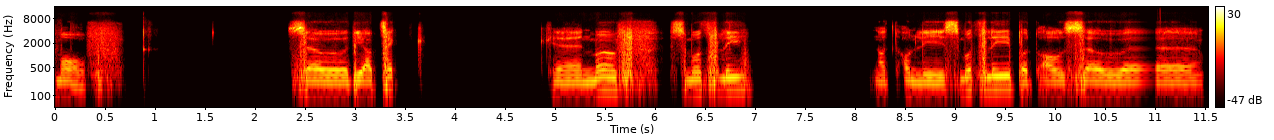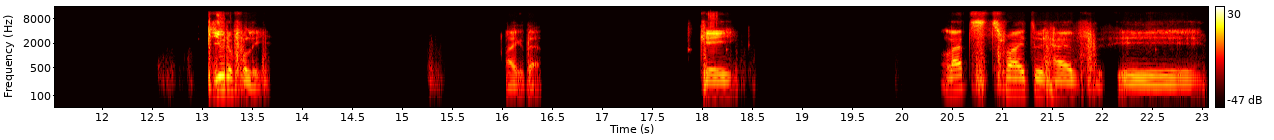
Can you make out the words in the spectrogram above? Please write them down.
move. So the object can move smoothly, not only smoothly, but also uh, beautifully, like that. Okay, let's try to have a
